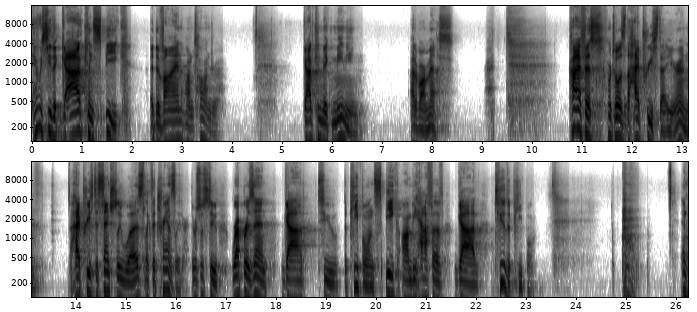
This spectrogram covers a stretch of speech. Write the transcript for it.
here we see that God can speak a divine entendre. God can make meaning out of our mess. Caiaphas, we're told, is the high priest that year, and the high priest essentially was like the translator. They were supposed to represent God to the people and speak on behalf of God to the people. And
